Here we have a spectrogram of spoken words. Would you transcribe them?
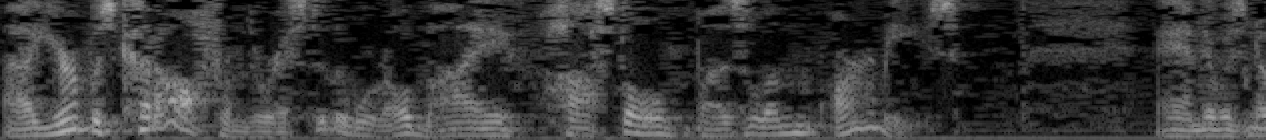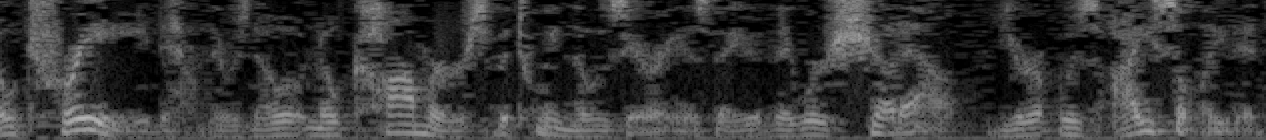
uh, Europe was cut off from the rest of the world by hostile Muslim armies. And there was no trade, there was no, no commerce between those areas. They, they were shut out. Europe was isolated.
